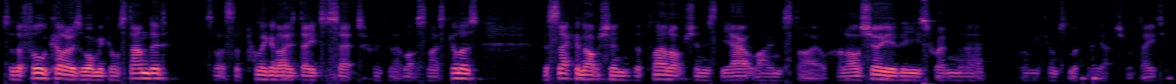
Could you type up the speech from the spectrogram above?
So the full color is the one we call standard. So that's the polygonized data set with uh, lots of nice colors. The second option, the plan option, is the outline style. And I'll show you these when, uh, when we come to look at the actual data.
